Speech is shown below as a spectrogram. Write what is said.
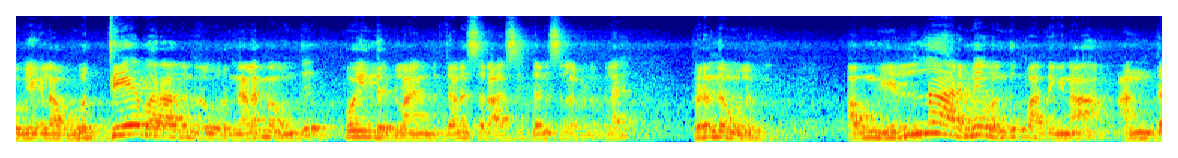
ஓகேங்களா? ஒத்தே வராதுன்ற ஒரு நிலைமை வந்து போயிருந்துருக்கலாம். இந்த தனுசு ராசி தனுசு லக்னத்தில் பிறந்தவங்களுக்கு. அவங்க எல்லாருமே வந்து பார்த்தீங்கன்னா அந்த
